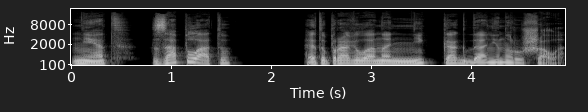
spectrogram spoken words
«Нет, за плату». Это правило она никогда не нарушала.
